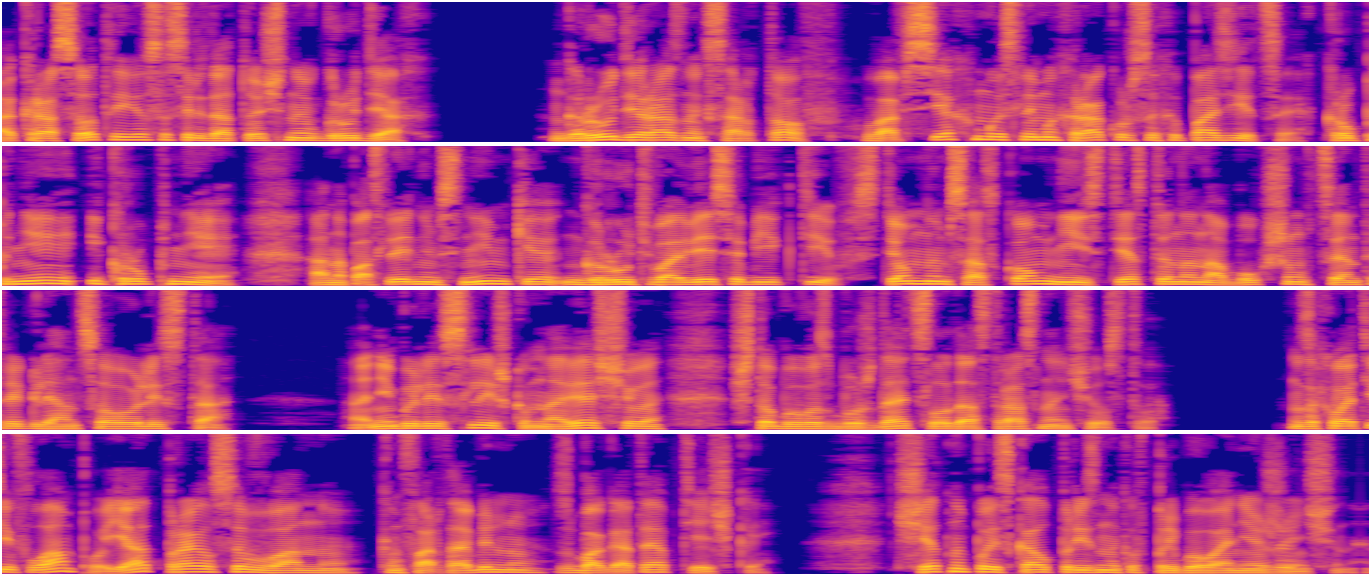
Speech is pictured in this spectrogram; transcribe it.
а красоты ее сосредоточены в грудях. Груди разных сортов, во всех мыслимых ракурсах и позициях, крупнее и крупнее, а на последнем снимке грудь во весь объектив, с темным соском, неестественно набухшим в центре глянцевого листа. Они были слишком навязчивы, чтобы возбуждать сладострастное чувство. Захватив лампу, я отправился в ванную, комфортабельную, с богатой аптечкой. Тщетно поискал признаков пребывания женщины.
